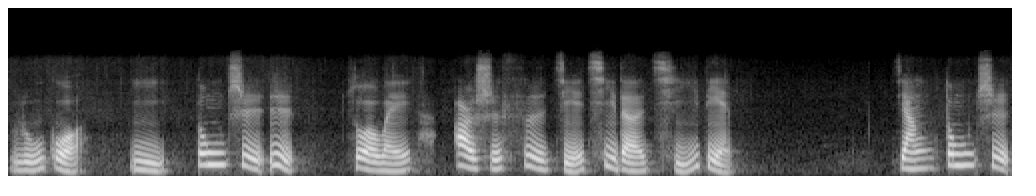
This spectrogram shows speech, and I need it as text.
如果以冬至日作为二十四节气的起点，将冬至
